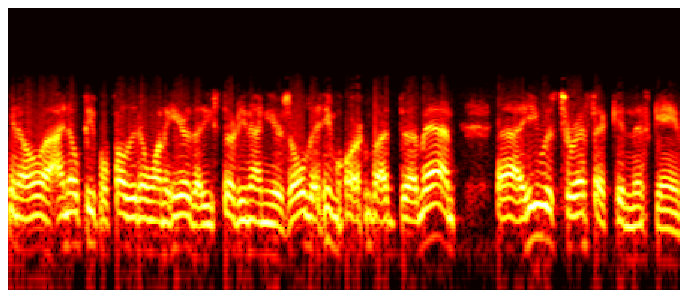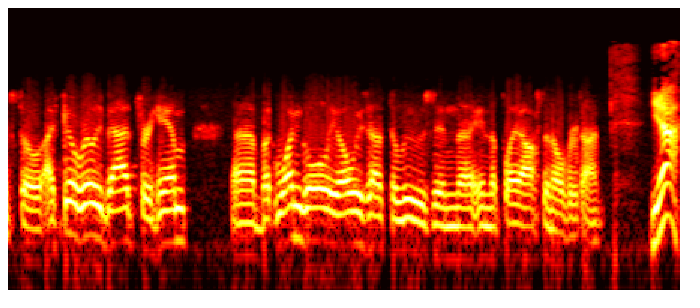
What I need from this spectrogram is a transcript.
you know, I know people probably don't want to hear that he's 39 years old anymore, but uh, man, uh, he was terrific in this game. So I feel really bad for him. Uh, but one goal he always has to lose in the in the playoffs and overtime. Yeah,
